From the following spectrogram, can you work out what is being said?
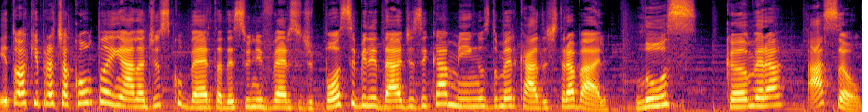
e tô aqui para te acompanhar na descoberta desse universo de possibilidades e caminhos do mercado de trabalho. Luz, câmera, ação!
